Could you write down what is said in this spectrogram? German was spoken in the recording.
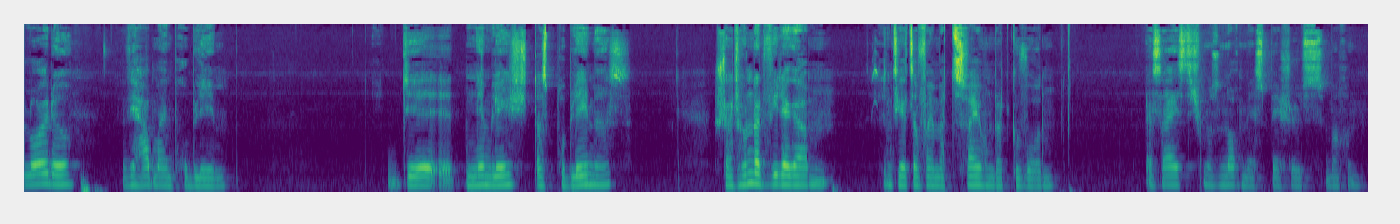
Leute, wir haben ein Problem. De, nämlich, das Problem ist, statt 100 Wiedergaben sind jetzt auf einmal 200 geworden. Das heißt, ich muss noch mehr Specials machen.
